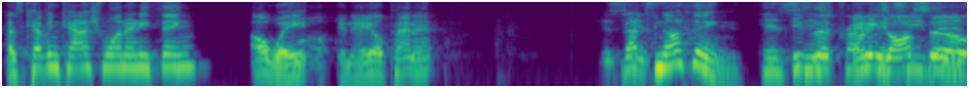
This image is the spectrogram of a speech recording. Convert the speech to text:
Has Kevin Cash won anything? I'll wait. Well, an AL pennant. His, That's his, nothing. his, He's his the and he's also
